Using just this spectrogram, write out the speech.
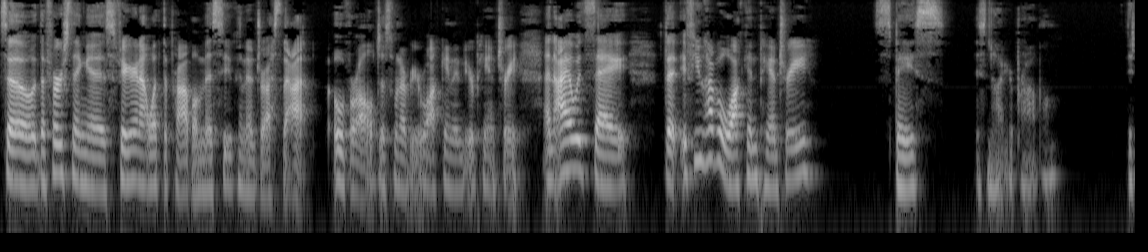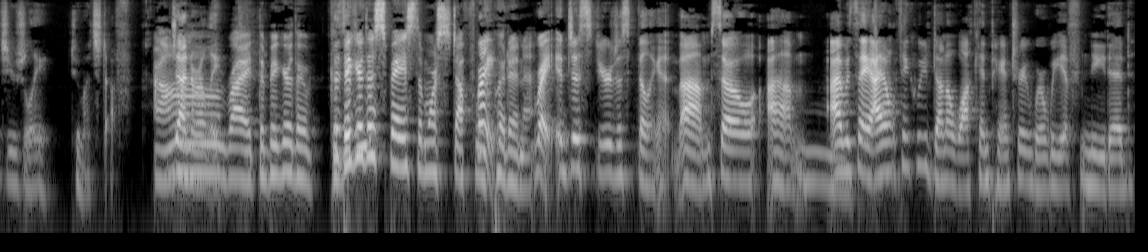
So the first thing is figuring out what the problem is so you can address that overall just whenever you're walking into your pantry. And I would say that if you have a walk-in pantry, space is not your problem. It's usually too much stuff. Ah, generally. right. The bigger the the bigger you- the space, the more stuff we Right, put in it. Right. It just you're just filling it. Um so um Mm. I would say I don't think we've done a walk-in pantry where we have needed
